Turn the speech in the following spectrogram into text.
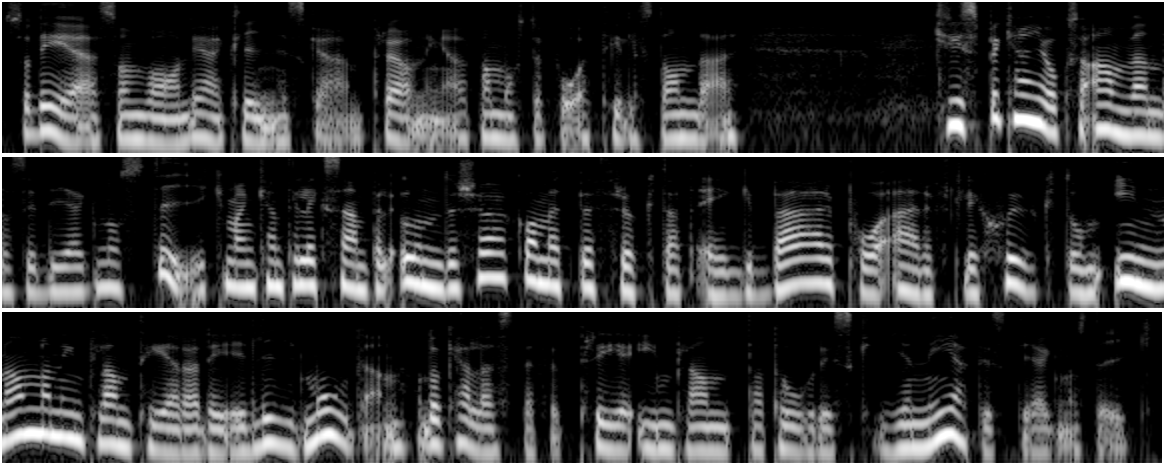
Så det är som vanliga kliniska prövningar, att man måste få ett tillstånd där. CRISPR kan ju också användas i diagnostik. Man kan till exempel undersöka om ett befruktat ägg bär på ärftlig sjukdom innan man implanterar det i livmodern. Och då kallas det för preimplantatorisk genetisk diagnostik.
